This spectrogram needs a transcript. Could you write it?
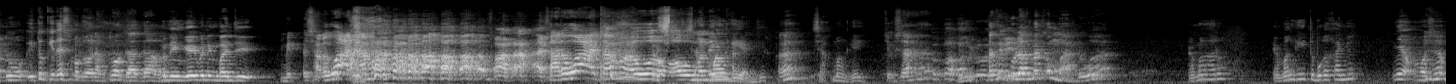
Aduh, itu kita sebagai orang tua gagal. Mending gay mending banji. Sarua eta mah. Sarua eta mah eueuh eueuh mending. gay anjir. Hah? Si Akmal gay. Cek saha? Tapi budakna kembar dua. Emang ngaruh? Emang gay itu buka kanyut? Ya, maksudnya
